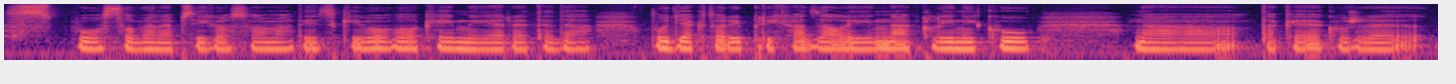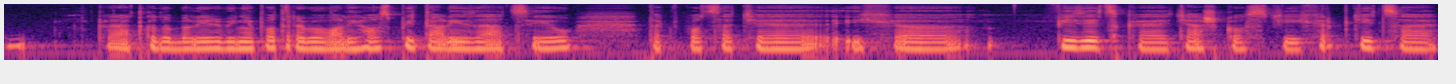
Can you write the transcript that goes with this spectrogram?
spôsobené psychosomaticky vo veľkej miere. Teda ľudia, ktorí prichádzali na kliniku na také akože krátkodobé liečby nepotrebovali hospitalizáciu, tak v podstate ich e, fyzické ťažkosti, chrbtice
